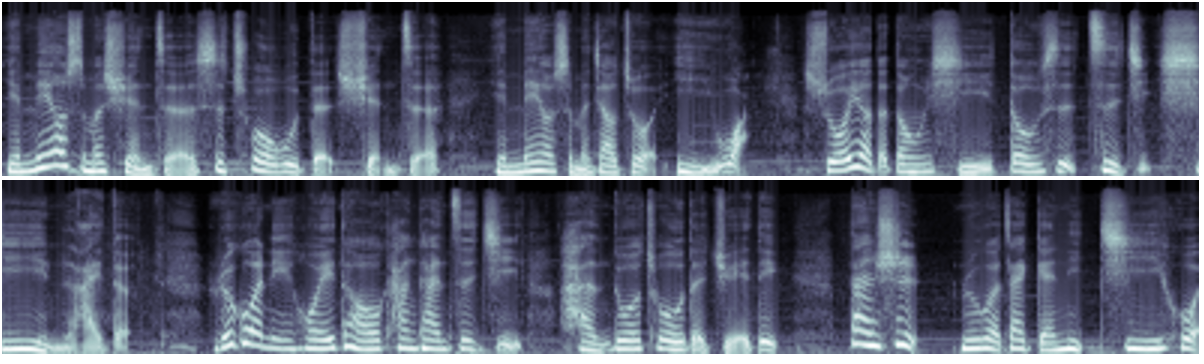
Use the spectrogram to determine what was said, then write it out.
也没有什么选择是错误的选择，也没有什么叫做意外。所有的东西都是自己吸引来的。如果你回头看看自己很多错误的决定，但是如果再给你机会。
